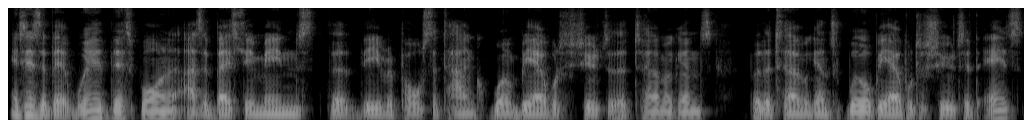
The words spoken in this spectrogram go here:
It is a bit weird this one, as it basically means that the repulsor tank won't be able to shoot at the termagants, but the termagants will be able to shoot at it,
